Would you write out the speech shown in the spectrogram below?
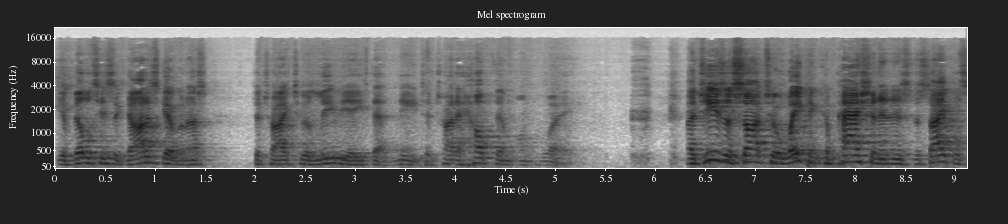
the abilities that God has given us, to try to alleviate that need, to try to help them on the way. Uh, Jesus sought to awaken compassion in his disciples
